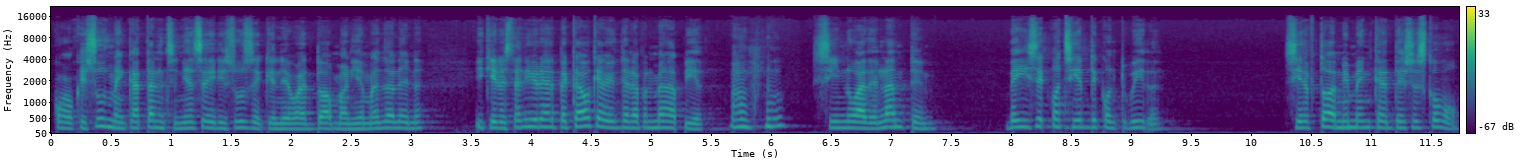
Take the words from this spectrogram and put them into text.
como Jesús, me encanta la enseñanza de Jesús de que levantó a María Magdalena y quien está libre del pecado que aviente la primera piedra. Sino adelante. Ve y sé consciente con tu vida. ¿Cierto? A mí me encanta eso. Es como,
